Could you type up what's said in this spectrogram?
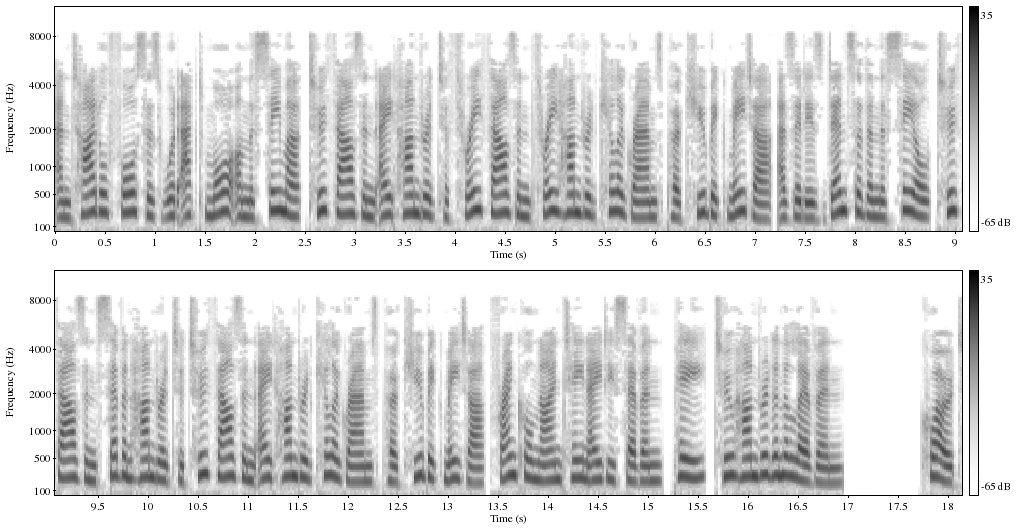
and tidal forces would act more on the sima 2,800 to 3,300 kg per cubic meter as it is denser than the sial 2,700 to 2,800 kg per cubic meter Frankel 1987, p. 211. Quote,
